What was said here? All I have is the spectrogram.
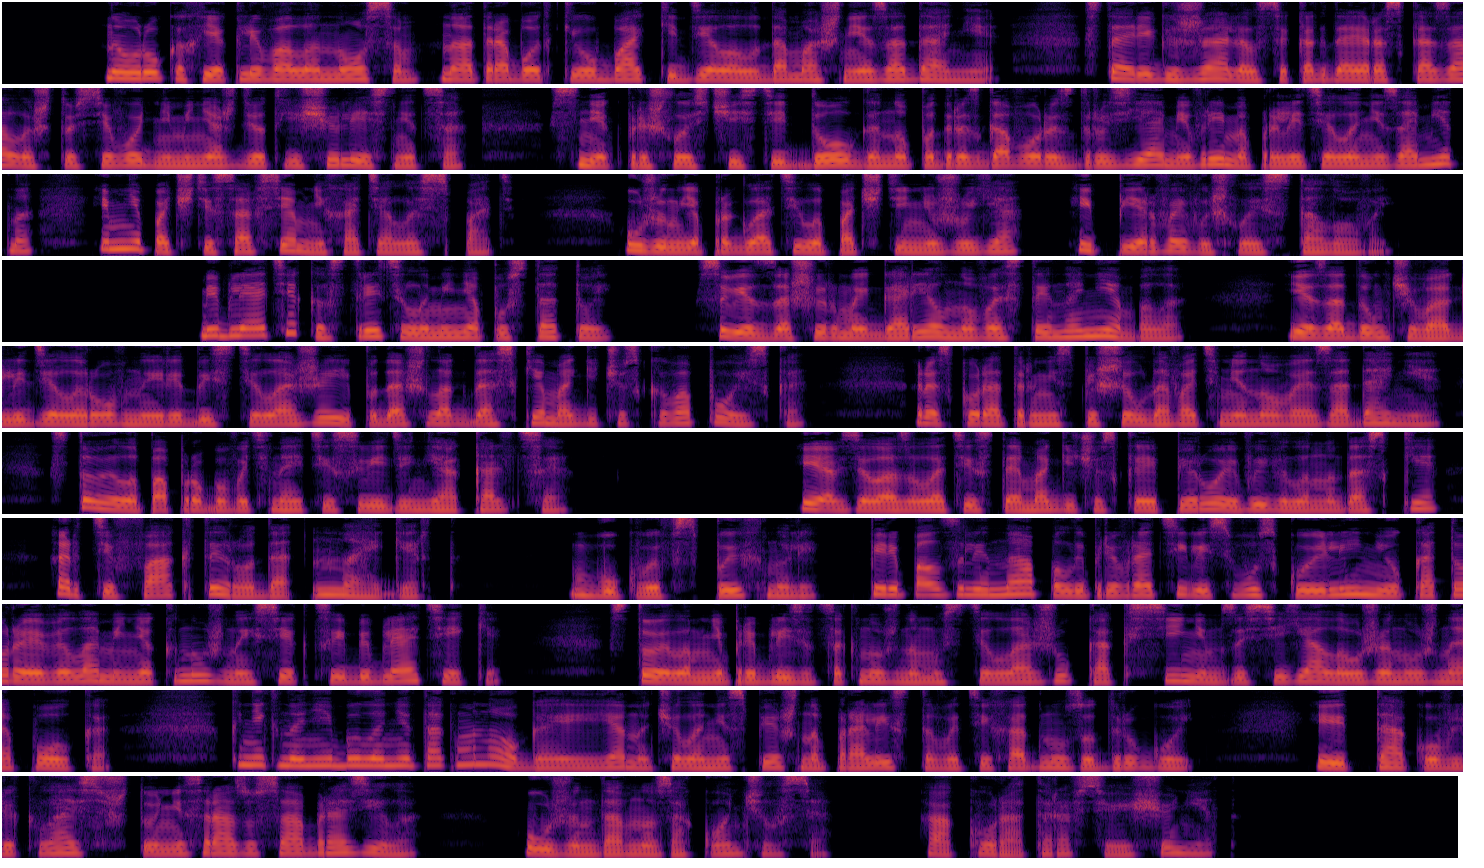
На уроках я клевала носом, на отработке у Баки делала домашнее задание. Старик сжалился, когда я рассказала, что сегодня меня ждет еще лестница. Снег пришлось чистить долго, но под разговоры с друзьями время пролетело незаметно, и мне почти совсем не хотелось спать. Ужин я проглотила почти не жуя, и первой вышла из столовой. Библиотека встретила меня пустотой. Свет за ширмой горел, но Вестейна не было — я задумчиво оглядела ровные ряды стеллажей и подошла к доске магического поиска. Раскуратор не спешил давать мне новое задание. Стоило попробовать найти сведения о кольце. Я взяла золотистое магическое перо и вывела на доске артефакты рода Найгерт. Буквы вспыхнули, переползли на пол и превратились в узкую линию, которая вела меня к нужной секции библиотеки. Стоило мне приблизиться к нужному стеллажу, как синим засияла уже нужная полка. Книг на ней было не так много, и я начала неспешно пролистывать их одну за другой. И так увлеклась, что не сразу сообразила. Ужин давно закончился, а куратора все еще нет.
